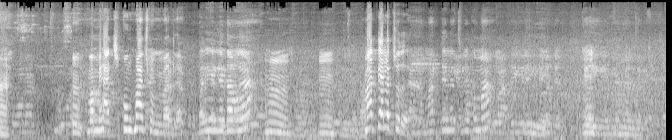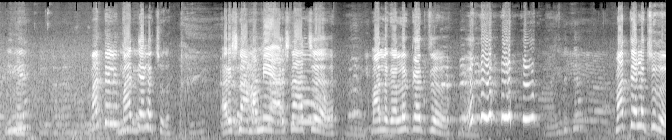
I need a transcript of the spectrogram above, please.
ಹಾ. ಮಮ್ಮಿ ಹಚ್ಚ ಕುಂಕುಮ ಹಚ್ಚ ಮಮ್ಮಿ ಮೊದ್ಲ. ಹ್ಞೂ ಹ್ಞೂ ಹ್ಮ್. ಹ್ಮ್ ಮತ್ತೆಲ್ಲ ಹಚ್ಚೋದು? ಹಚ್ಬೇಕಮ್ಮ ಇಲ್ಲಿ ಮತ್ತೆಲ್ಲ ಮತ್ತೆಲ್ಲ ಹಚ್ಚೋದು. ಅರಿಶಿನ ಮಮ್ಮಿ ಅರಿಶಿನ ಹಚ್ಚ ಮೊದ್ಲು ಗಲ್ಲಕ್ಕೆ ಹಚ್ಚು. ಮತ್ತೆಲ್ಲ ಹಚ್ಚೋದು.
